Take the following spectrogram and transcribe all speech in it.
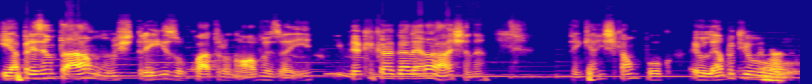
E apresentar uns três ou quatro novos aí e ver o que a galera acha, né? Tem que arriscar um pouco. Eu lembro que o,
